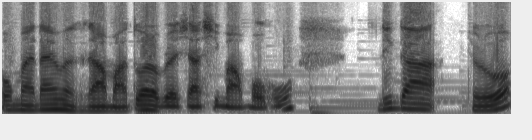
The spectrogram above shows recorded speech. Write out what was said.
ပုံမှန်တိုင်းပဲကစားမှာသူကတော့ pressure ရှိမှာမဟုတ်ဘူးအဓိကကျွန်တော်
